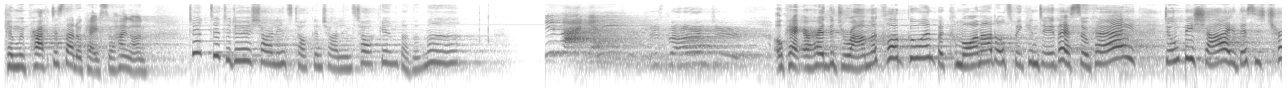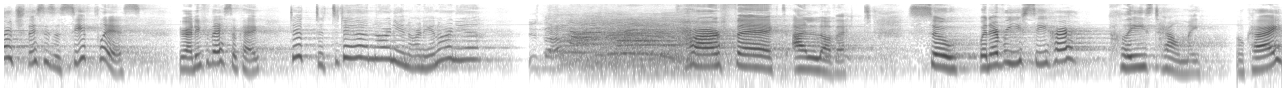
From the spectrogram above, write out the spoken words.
Can we practice that? Okay, so hang on. Do, do, do, do. Charlene's talking, Charlene's talking, blah, blah, blah. She's behind you. Okay, I heard the drama club going, but come on, adults, we can do this, okay? Don't be shy. This is church. This is a safe place. You ready for this? Okay. Do, do, do, do. Narnia, Narnia, Narnia. Perfect. I love it. So, whenever you see her, please tell me, okay?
